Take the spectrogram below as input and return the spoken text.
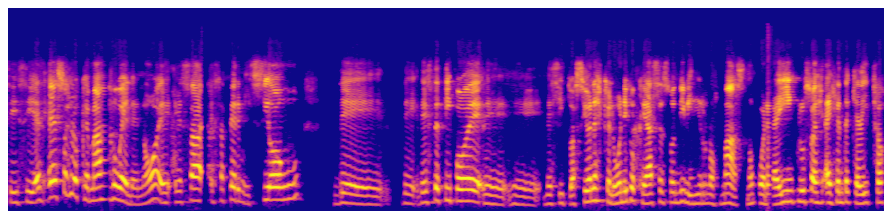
sí, sí, eso es lo que más duele, ¿no? E, esa, esa permisión de, de, este tipo de, de, situaciones que lo único que hacen son dividirnos más, ¿no? Por ahí incluso hay, gente que ha dicho,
